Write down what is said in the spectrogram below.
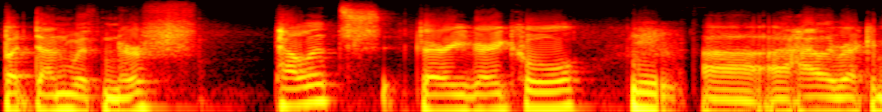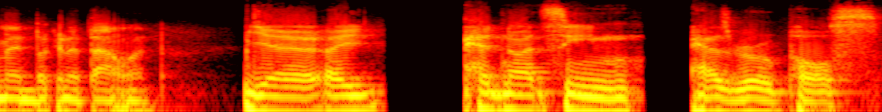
but done with Nerf pellets. Very very cool. Mm. Uh, I highly recommend looking at that one. Yeah, I had not seen Hasbro Pulse,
